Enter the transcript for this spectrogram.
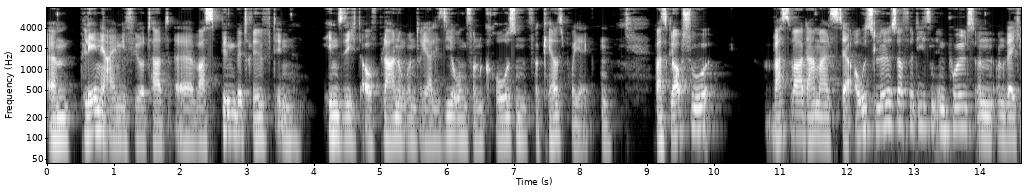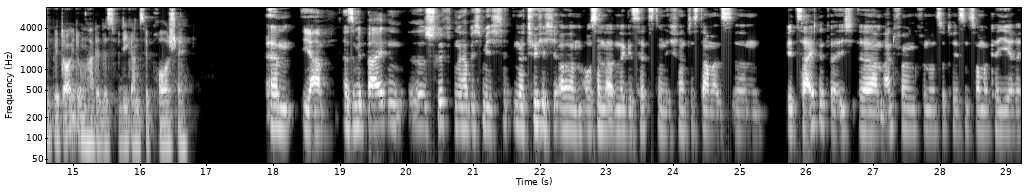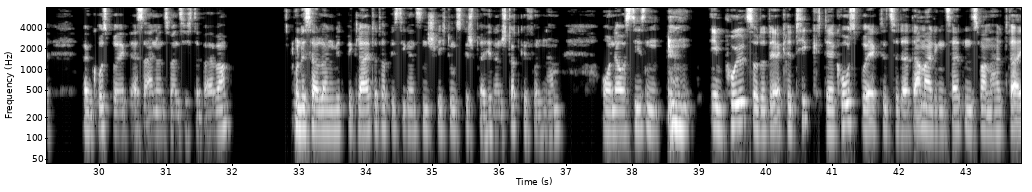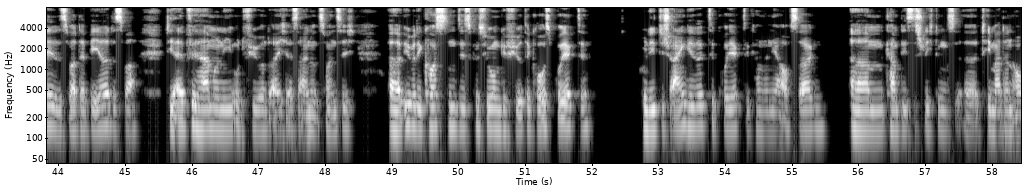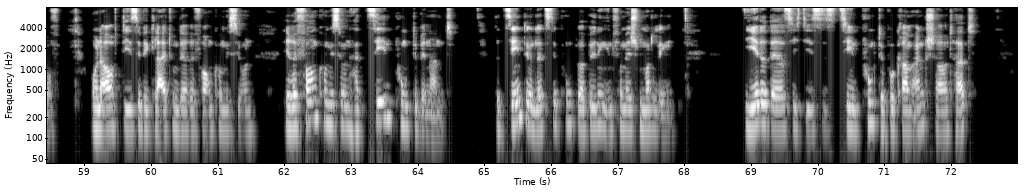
ähm, Pläne eingeführt hat, äh, was BIM betrifft in Hinsicht auf Planung und Realisierung von großen Verkehrsprojekten. Was glaubst du, was war damals der Auslöser für diesen Impuls und, und welche Bedeutung hatte das für die ganze Branche? Ähm, ja, also mit beiden äh, Schriften habe ich mich natürlich ähm, auseinandergesetzt und ich fand das damals ähm, bezeichnet, weil ich äh, am Anfang von unserer Dresden Sommerkarriere beim Großprojekt S21 dabei war und es ja lang mit begleitet habe, bis die ganzen Schlichtungsgespräche dann stattgefunden haben. Und aus diesen Impuls oder der Kritik der Großprojekte zu der damaligen Zeit, und es waren halt drei, das war der Bär, das war die Elbphilharmonie und führend eigentlich S21, äh, über die Kostendiskussion geführte Großprojekte, politisch eingewirkte Projekte, kann man ja auch sagen, ähm, kam dieses Schlichtungsthema dann auf. Und auch diese Begleitung der Reformkommission. Die Reformkommission hat zehn Punkte benannt. Der zehnte und letzte Punkt war Building Information Modeling jeder, der sich dieses Zehn-Punkte-Programm angeschaut hat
